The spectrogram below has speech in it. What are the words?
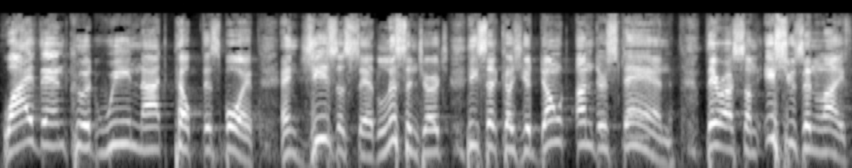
Why then could we not help this boy? And Jesus said, listen, church, he said, because you don't understand. There are some issues in life.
